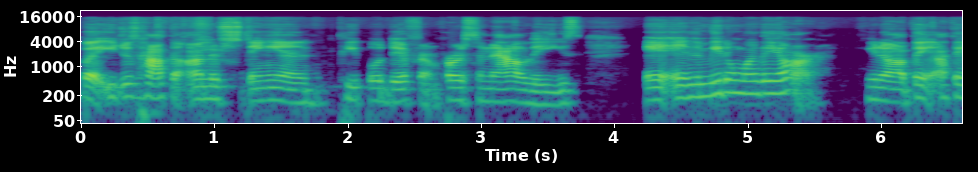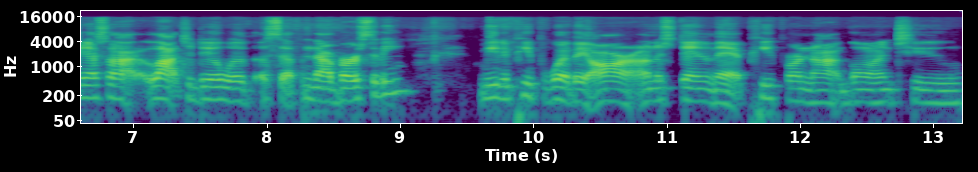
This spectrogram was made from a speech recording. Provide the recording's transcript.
but you just have to understand people, different personalities, and, and meet them where they are. You know, I think I think that's a lot, a lot to deal with accepting diversity, meeting people where they are, understanding that people are not going to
